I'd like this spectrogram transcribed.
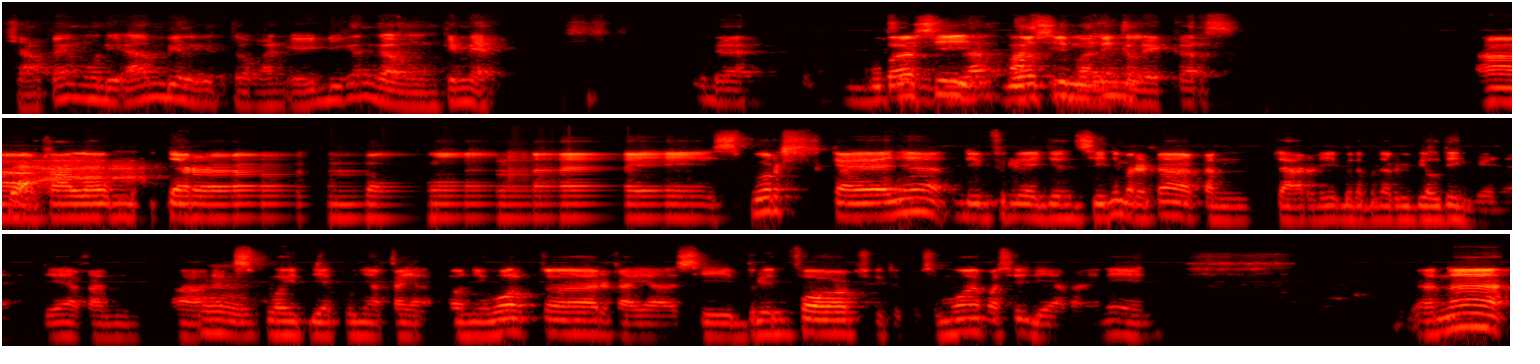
siapa yang mau diambil gitu kan. AD kan nggak mungkin ya. Udah. Gua bisa sih, gua pasti sih mungkin ke Lakers. Uh, Kalau bicara mengenai Spurs, kayaknya di free agency ini mereka akan cari benar-benar rebuilding kayaknya. Dia akan uh, hmm. exploit dia punya kayak Tony Walker, kayak si Bryn Forbes gitu. Semua pasti dia akan ini. Karena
